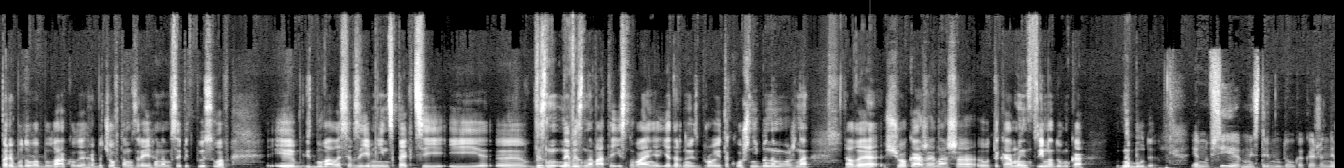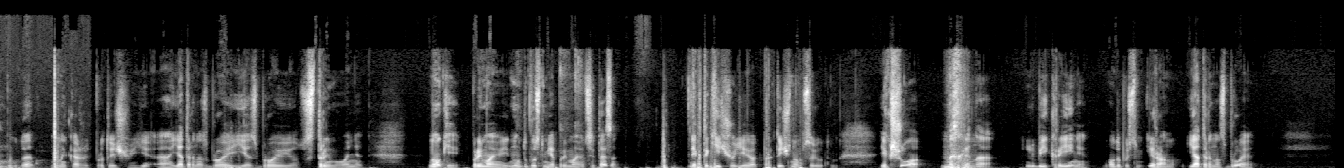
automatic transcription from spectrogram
перебудова була, коли Горбачов там з Рейганом все підписував, і відбувалися взаємні інспекції, і не визнавати існування ядерної зброї також ніби не можна. Але що каже наша от така мейнстрімна думка? Не буде. Я, ну, всі майстрівна думка каже, не буде. Вони кажуть про те, що е, ядерна зброя є зброєю стримування. Ну окей, приймаю. Ну, допустимо, я приймаю ці тези, як такі, що є практично абсолютно. Якщо нахрена любій країні, ну, допустимо, Ірану, ядерна зброя,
